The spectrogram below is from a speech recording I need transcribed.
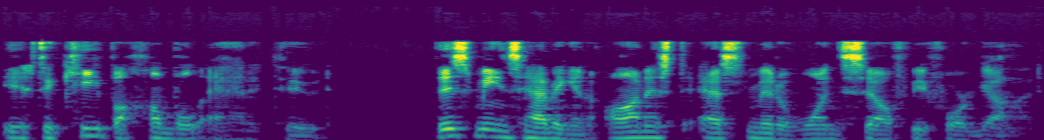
is to keep a humble attitude. This means having an honest estimate of oneself before God.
